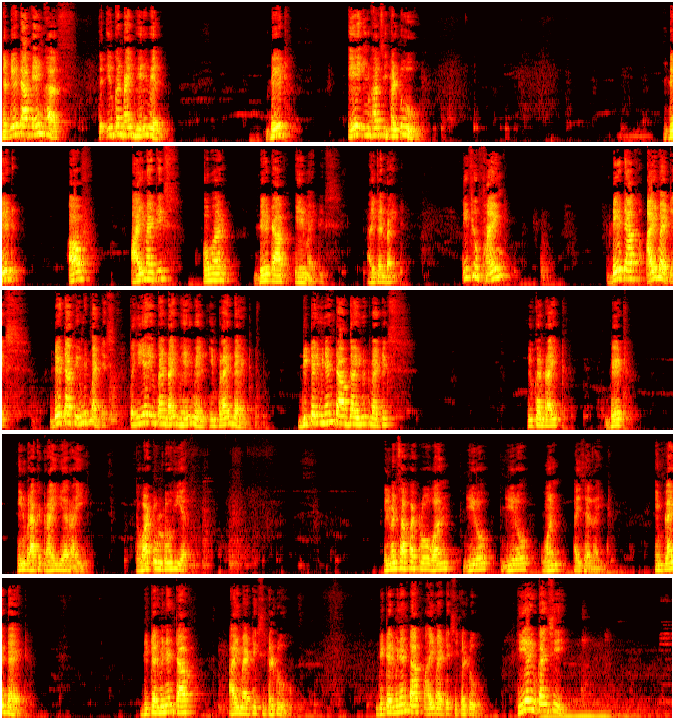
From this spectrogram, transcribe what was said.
the data of inverse so you can write very well date a inverse equal to date of I matrix over date of A matrix. I can write. If you find date of I matrix, date of unit matrix, so here you can write very well, imply that determinant of the unit matrix, you can write date in bracket right here i So what we'll do here? Elements of first row 1, 0, 0, 1, I shall write. Imply that determinant of I matrix equal to determinant of I matrix equal to here you can see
